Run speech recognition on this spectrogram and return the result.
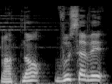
Maintenant, vous savez.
